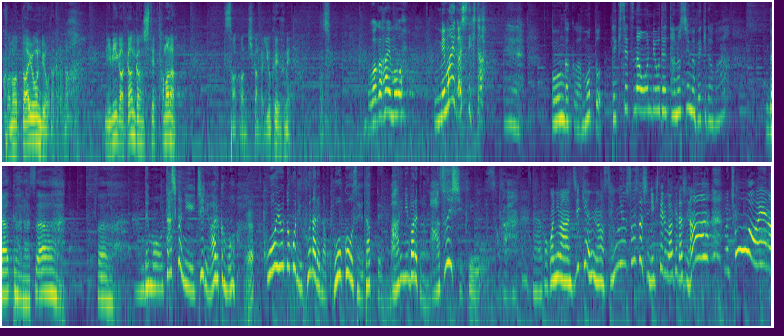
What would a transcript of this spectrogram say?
この大音量だからな。耳がガンガンしてたまらん。三半規管が行方不明だ。我が輩もめまいがしてきた音楽はもっと適切な音量で楽しむべきだわ。だからさ。あでも確かに一理あるかも。え？こういうとこに不慣れな高校生だって周りにバレたらまずいし。そうか。あここには事件の潜入捜査しに来てるわけだしな、まあ、超ア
